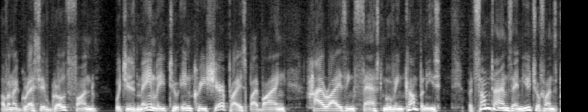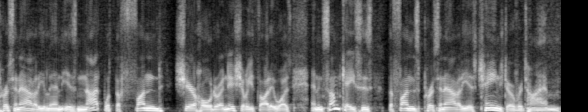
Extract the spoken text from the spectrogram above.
of an aggressive growth fund which is mainly to increase share price by buying high rising, fast moving companies. But sometimes a mutual fund's personality, Lynn, is not what the fund shareholder initially thought it was. And in some cases, the fund's personality has changed over time.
